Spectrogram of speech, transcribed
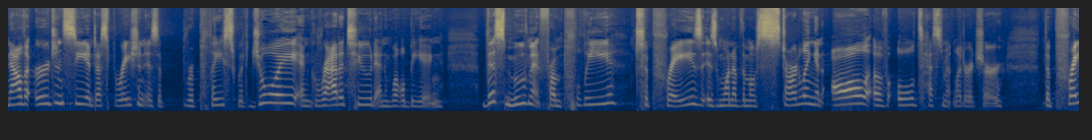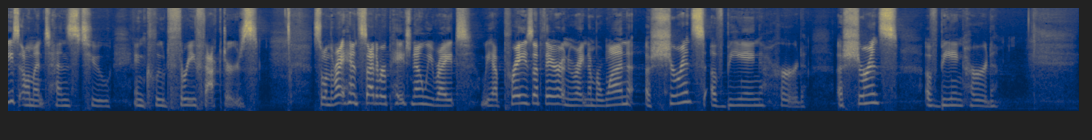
Now the urgency and desperation is a replaced with joy and gratitude and well being. This movement from plea to praise is one of the most startling in all of Old Testament literature. The praise element tends to include three factors. So on the right hand side of our page now, we write, we have praise up there, and we write number one, assurance of being heard. Assurance of being heard.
